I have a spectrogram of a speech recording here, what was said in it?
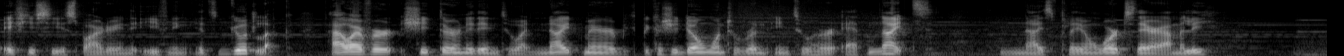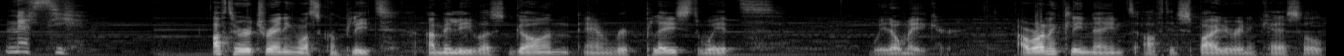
If you see a spider in the evening, it's good luck. However, she turned it into a nightmare because you don't want to run into her at night. Nice play on words there, Amelie. Merci. After her training was complete, Amelie was gone and replaced with Widowmaker, ironically named after the spider in a castle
